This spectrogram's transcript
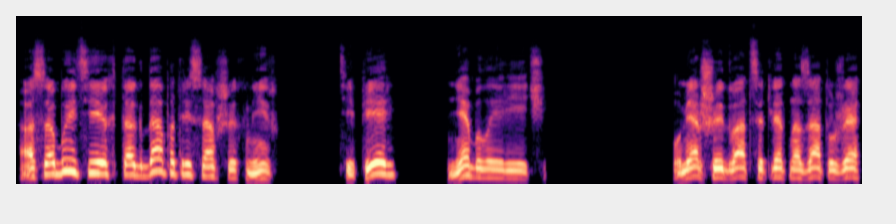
О событиях, тогда потрясавших мир, теперь не было и речи. Умершие двадцать лет назад уже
